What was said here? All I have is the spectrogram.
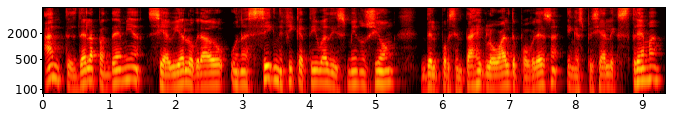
antes de la pandemia, se había logrado una significativa disminución del porcentaje global de pobreza, en especial extrema,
